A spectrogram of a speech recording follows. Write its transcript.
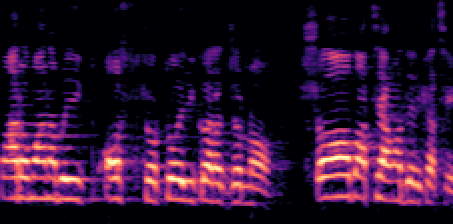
পারমাণবিক অস্ত্র তৈরি করার জন্য। সব আছে আমাদের কাছে।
